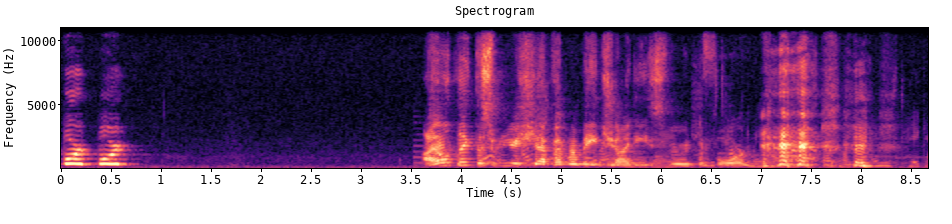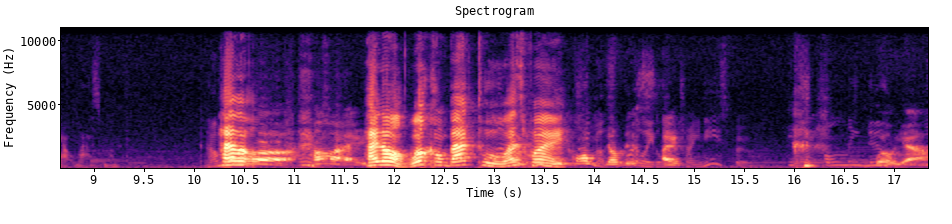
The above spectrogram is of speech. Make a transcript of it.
bort, bort. I don't think the Swedish chef ever made Chinese food before. Hello, hi. hello, welcome back to Let's And Play. if you probably noticed, I, well, yeah.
